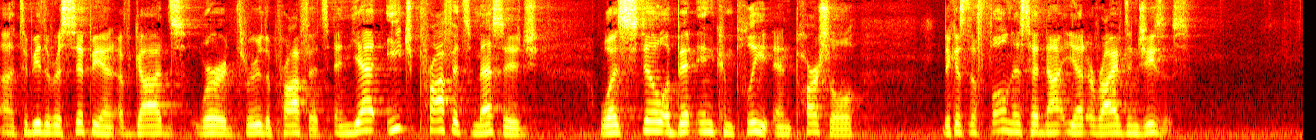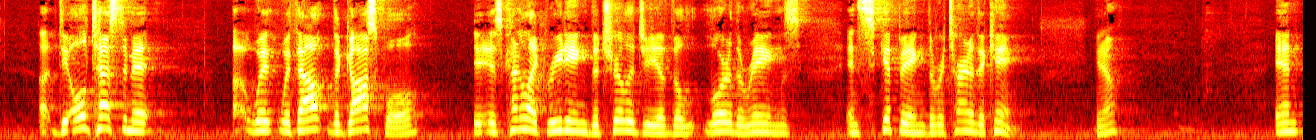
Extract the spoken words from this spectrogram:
uh, to be the recipient of God's word through the prophets, and yet each prophet's message was still a bit incomplete and partial because the fullness had not yet arrived in Jesus. Uh, the Old Testament, uh, with, without the gospel, is kind of like reading the trilogy of the Lord of the Rings and skipping the Return of the King, you know? And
